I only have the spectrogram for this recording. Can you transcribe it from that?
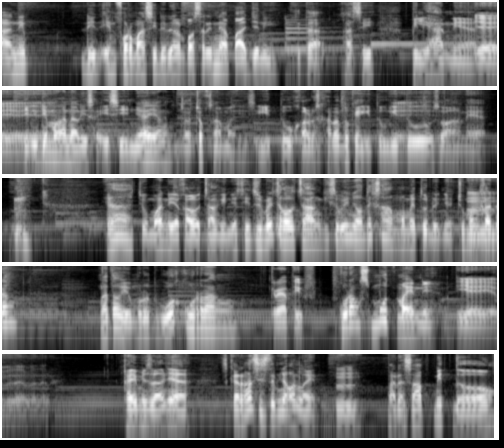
Ah, ini di informasi di dalam poster ini apa aja nih kita kasih pilihannya Iya iya. Jadi iya, dia iya. menganalisa isinya yang cocok sama isi itu. Kalau sekarang tuh kayak gitu-gitu Iya, iya, iya. soalnya. ya, cuman ya kalau canggihnya sih sebenarnya kalau canggih sebenarnya nyontek sama metodenya. Cuman Hmm. kadang nggak tahu ya menurut gua kurang kreatif. kurang smooth mainnya. Iya iya benar benar. Kayak misalnya sekarang kan sistemnya online. Hmm. Pada submit dong.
